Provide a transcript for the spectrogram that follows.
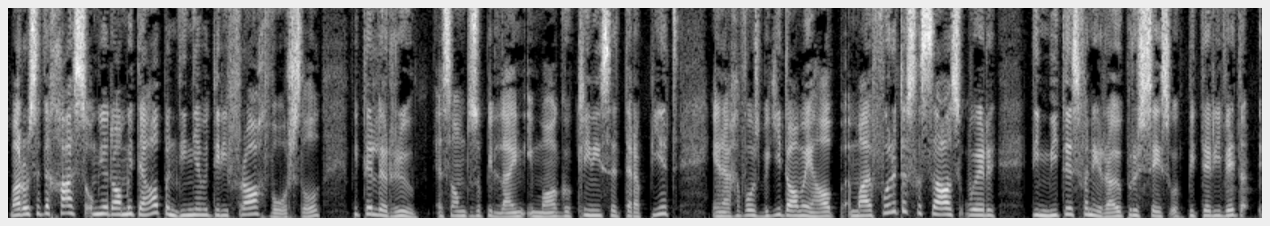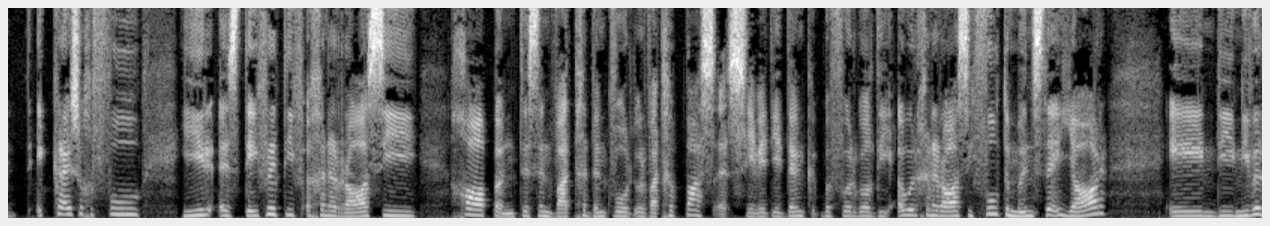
maar ons het 'n gas om jou daarmee te help indien jy met hierdie vraag worstel. Pieter Leroux is soms op die lyn Imago kliniese terapeut en hy gaan vir ons bietjie daarmee help. Maar voordat ons gesels oor die mites van die rouproses ook Pieter, jy weet ek kry so gevoel hier is definitief 'n generasie gaping tussen wat gedink word oor wat gepas is. Jy weet, jy dink byvoorbeeld die ouer generasie voel ten minste 'n jaar en die nuwe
